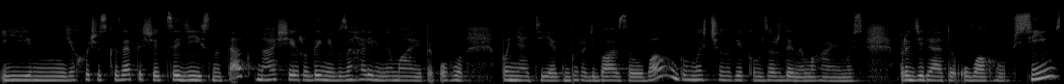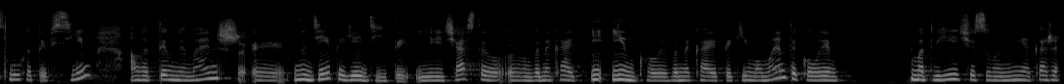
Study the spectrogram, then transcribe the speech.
І я хочу сказати, що це дійсно так. В нашій родині взагалі немає такого поняття, як боротьба за увагу, бо ми з чоловіком завжди намагаємось приділяти увагу всім, слухати всім, але тим не менш, е, ну, діти є діти. І часто е, виникають і інколи виникають такі моменти, коли. Матвій чи Соломія каже:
